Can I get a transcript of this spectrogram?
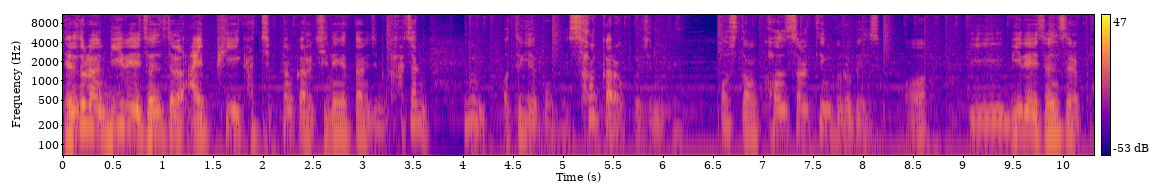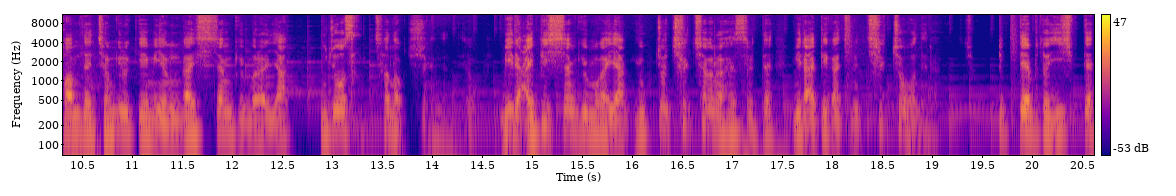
대도는 미래의 전설 IP 가치 평가를 진행했다는 점이 가장 큰 어떻게 보면 성과라고 보여지는데요. 보스턴 컨설팅 그룹에서 이 미래의 전설 포함된 정규류 게임의 연간 시장 규모를 약 9조 4천억 추정했는데요. 미래 IP 시장 규모가 약 6조 7천 원을 했을 때 미래 IP 가치는 7조 원이라는 거죠. 10대부터 20대,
